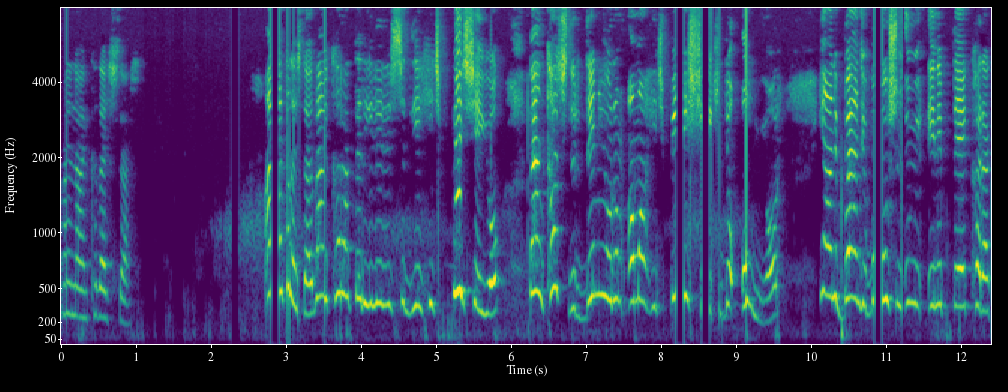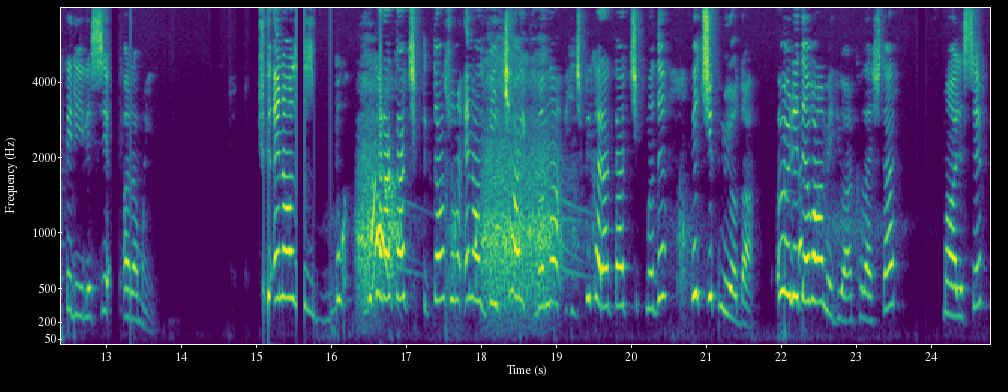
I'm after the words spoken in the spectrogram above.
Aynen arkadaşlar. Arkadaşlar ben karakter ilerisi diye hiçbir şey yok. Ben kaçtır deniyorum ama hiçbir şekilde olmuyor. Yani bence boşuna ümitlenip de karakter hilesi aramayın. Çünkü en az bu, bu karakter çıktıktan sonra en az bir iki ay bana hiçbir karakter çıkmadı ve çıkmıyor da. Öyle devam ediyor arkadaşlar. Maalesef.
